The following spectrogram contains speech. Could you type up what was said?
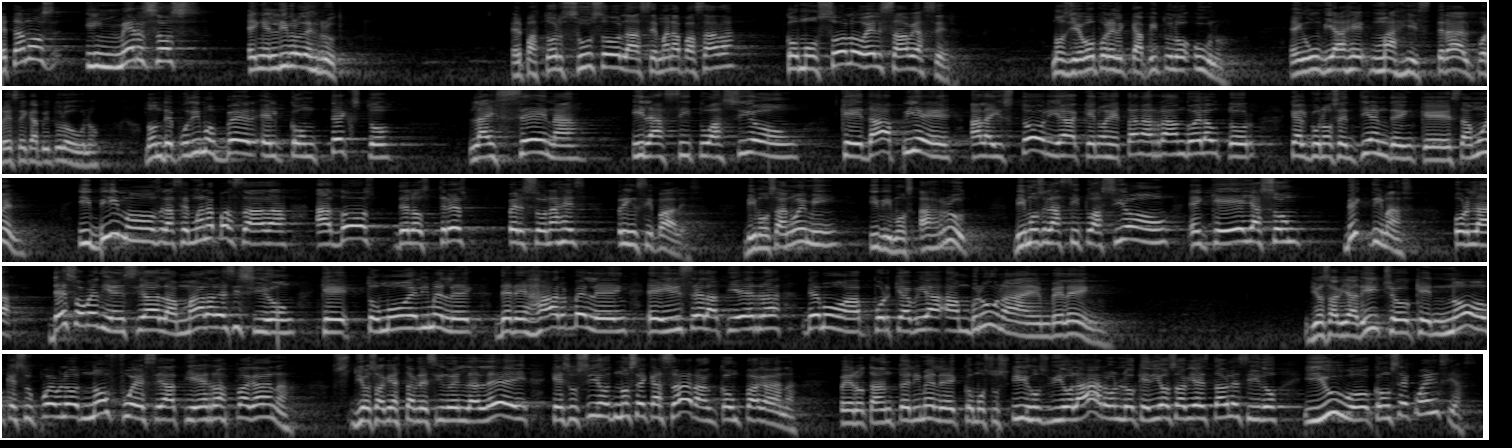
Estamos inmersos en el libro de Ruth. El pastor Suso la semana pasada, como solo él sabe hacer, nos llevó por el capítulo 1, en un viaje magistral por ese capítulo 1, donde pudimos ver el contexto, la escena y la situación que da pie a la historia que nos está narrando el autor, que algunos entienden que es Samuel. Y vimos la semana pasada a dos de los tres personajes principales. Vimos a Noemí y vimos a Ruth. Vimos la situación en que ellas son víctimas por la desobediencia, la mala decisión que tomó Elimelech de dejar Belén e irse a la tierra de Moab porque había hambruna en Belén. Dios había dicho que no, que su pueblo no fuese a tierras paganas. Dios había establecido en la ley que sus hijos no se casaran con paganas. Pero tanto Elimelech como sus hijos violaron lo que Dios había establecido y hubo consecuencias.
